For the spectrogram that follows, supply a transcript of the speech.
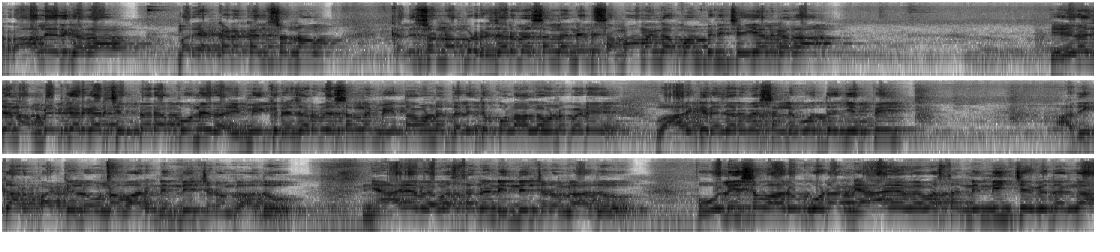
రాలేదు కదా. మరి ఎక్కడ కలిసి ఉన్నాం? కలిసి ఉన్నప్పుడు రిజర్వేషన్లు అనేది సమానంగా పంపిణీ చేయాలి కదా. ఏ రోజైనా అంబేద్కర్ గారు చెప్పారా పోనీ మీకు రిజర్వేషన్లు మిగతా ఉండే దళిత కులాల్లో ఉండబడే వారికి రిజర్వేషన్లు ఇవ్వద్దని చెప్పి? అధికార పార్టీలో ఉన్న వారిని నిందించడం కాదు న్యాయ వ్యవస్థని నిందించడం కాదు. పోలీసు వారు కూడా న్యాయ వ్యవస్థ నిందించే విధంగా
